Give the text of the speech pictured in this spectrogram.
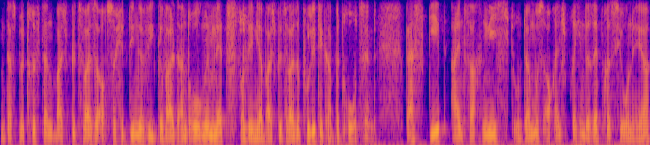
Und das betrifft dann beispielsweise auch solche Dinge wie Gewaltandrohungen im Netz, von denen ja beispielsweise Politiker bedroht sind. Das geht einfach nicht. Und da muss auch entsprechende Repression her.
